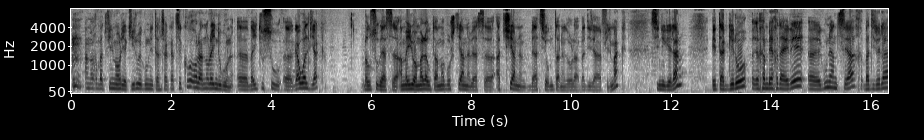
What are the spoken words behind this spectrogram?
Amar bat film horiek hiru egunetan sakatzeko, hola nola indugun, uh, baituzu uh, gaualdiak, bauzu behaz, amairu amalau eta amabostian behaz, atxian behatzi ontan edo badira filmak, zinegelan, Eta gero, erran behar da ere, uh, egunean zehar, badirela,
